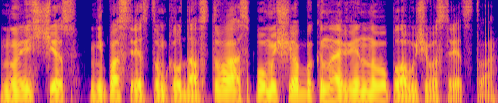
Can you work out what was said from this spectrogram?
но исчез не посредством колдовства, а с помощью обыкновенного плавучего средства.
